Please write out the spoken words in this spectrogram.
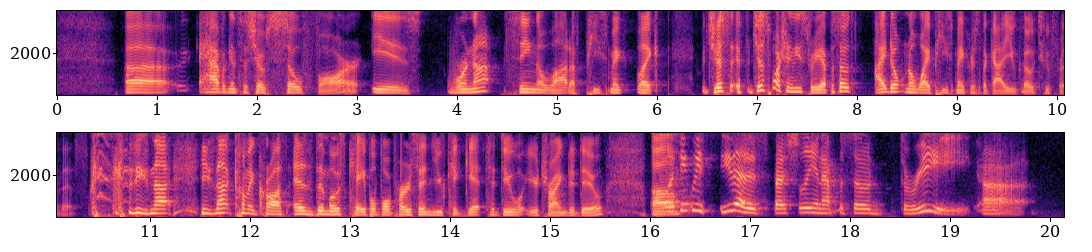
uh, have against the show so far is we're not seeing a lot of peacemaker like just if just watching these three episodes i don't know why peacemaker's the guy you go to for this because he's not he's not coming across as the most capable person you could get to do what you're trying to do um, well, I think we see that especially in episode three. Uh,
